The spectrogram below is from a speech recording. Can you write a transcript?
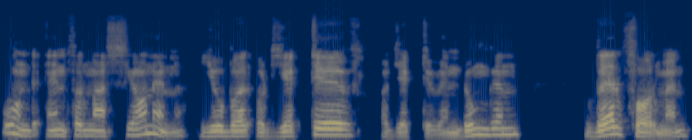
und Informationen über Adjektiv, Adjektivendungen, Verbformen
